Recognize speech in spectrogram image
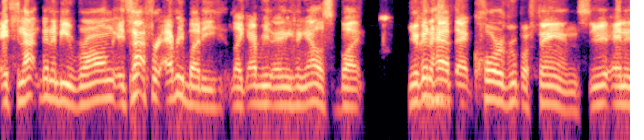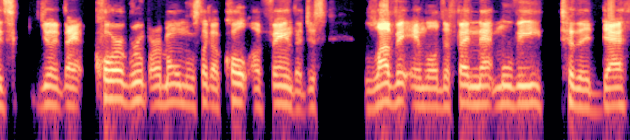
it's not going to be wrong. It's not for everybody like every anything else, but you're going to have that core group of fans. and it's you know, that core group are almost like a cult of fans that just love it and will defend that movie to the death.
